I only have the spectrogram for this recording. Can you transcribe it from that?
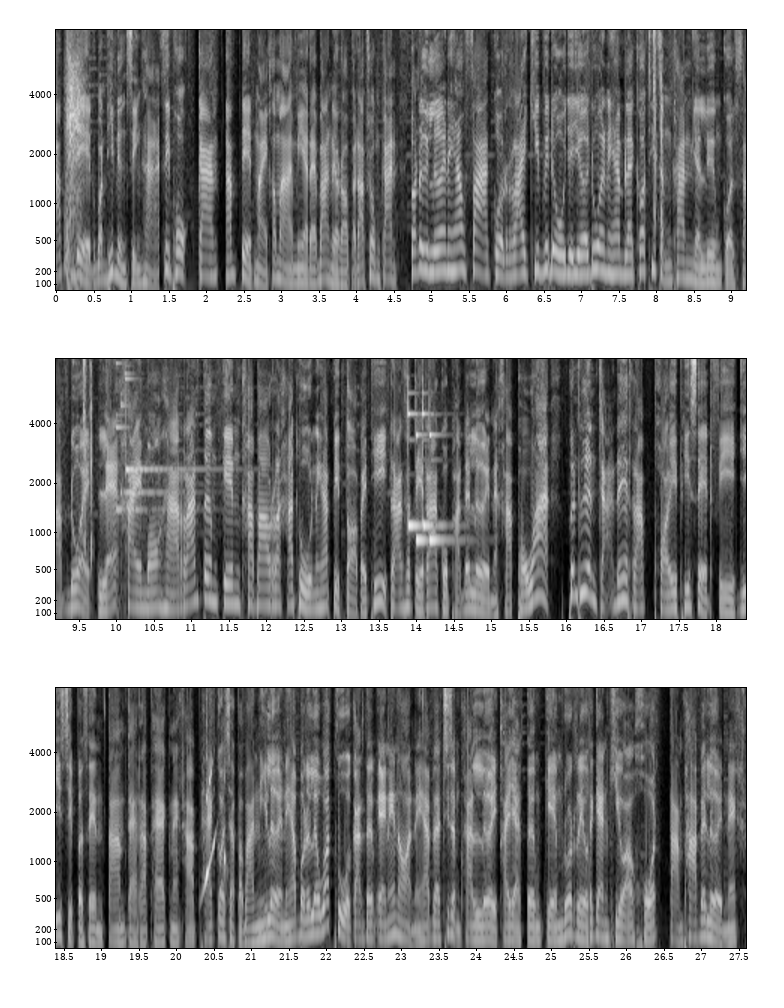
อัปเดตวันที่ 1 สิงหา 16 การอัปเดตใหม่เข้ามามีอะไรบ้างเดี๋ยวเราไปรับชมกัน ก่อนอื่นเลยนะครับ ฝากกดไลค์คลิปวิดีโอเยอะๆด้วยนะครับ และก็ที่สำคัญอย่าลืมกดซับด้วย และใครมองหาร้านเติมเกมคาบาวราคาถูกนะครับ ติดต่อไปที่ร้านสเตราโกพัทได้เลยนะครับ เพราะว่าเพื่อนๆจะได้รับพอยต์พิเศษฟรี 20%ตามแต่ละแพ็คนะครับแพคก็จะประมาณนี้เลยนะครับบอกได้เลยว่าถูกกว่าการเติมเองแน่นอนนะครับและที่สำคัญเลยใครอยากเติมเกมรวดเร็วสแกน QR code ตามภาพได้เลยนะค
